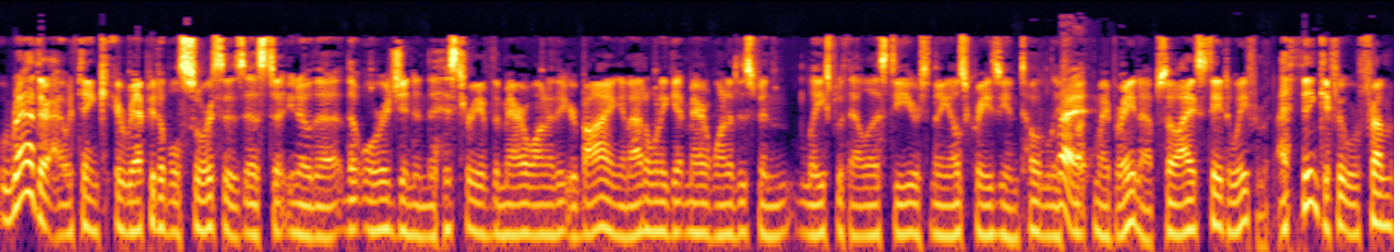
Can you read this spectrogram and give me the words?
rather, I would think, irreputable sources as to, you know, the, the origin and the history of the marijuana that you're buying. And I don't want to get marijuana that's been laced with LSD or something else crazy and totally Right. fuck my brain up. So I stayed away from it. I think if it were from,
